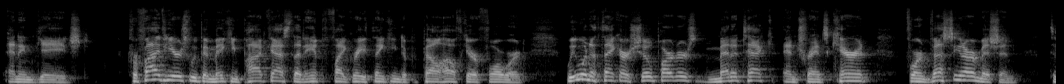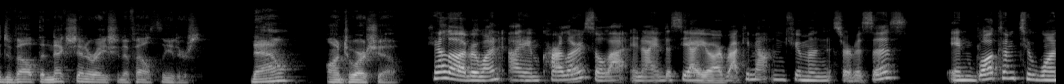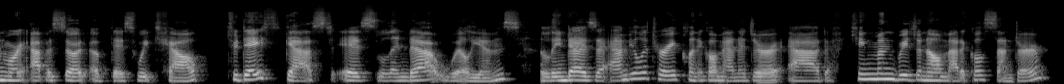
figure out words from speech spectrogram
and engaged. For five years, we've been making podcasts that amplify great thinking to propel healthcare forward. We want to thank our show partners, Meditech and Transparent, for investing in our mission to develop the next generation of health leaders. Now, on to our show. Hello, everyone. I am Karla Arzola, and I am the CIO at Rocky Mountain Human Services. And welcome to one more episode of This Week Health. Today's guest is Linda Williams. Linda is an ambulatory clinical manager at Kingman Regional Medical Center.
